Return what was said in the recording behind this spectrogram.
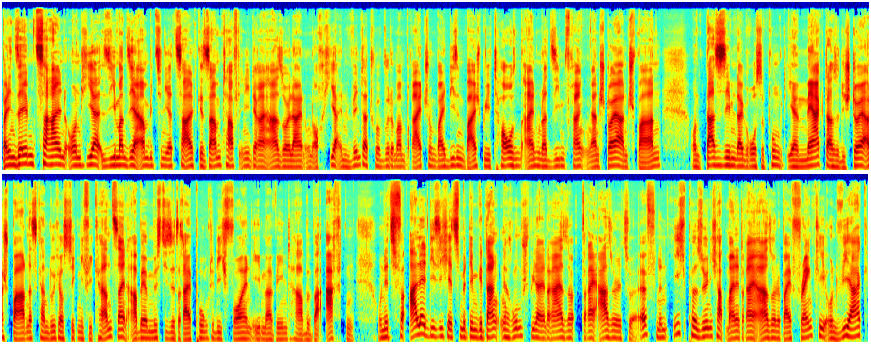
bei denselben Zahlen und hier jemand sehr ambitioniert zahlt gesamthaft in die 3A-Säule ein. Und auch hier in Wintertour würde man bereits schon bei diesem Beispiel 1107 Franken an Steuern sparen. Und das ist eben der große Punkt. Ihr merkt also, die Steuerersparnis kann durchaus signifikant sein, aber ihr müsst diese drei Punkte, die ich vorhin eben erwähnt habe, beachten. Und jetzt für alle, die sich jetzt mit dem Gedanken herumspielen, eine 3A-Säule zu eröffnen, ich persönlich habe meine 3A-Säule bei Frankly und Viag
